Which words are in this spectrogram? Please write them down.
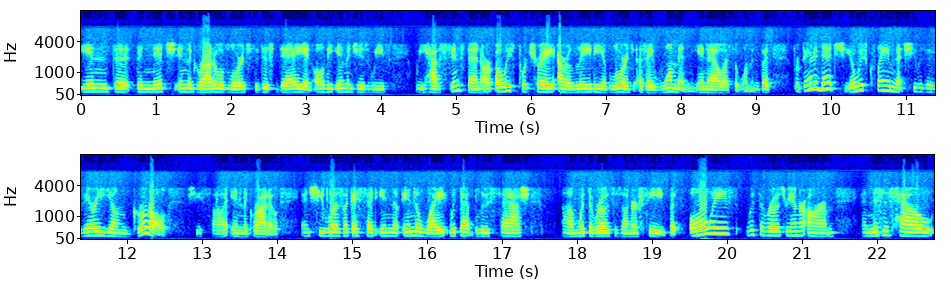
in the the niche in the Grotto of Lourdes to this day, and all the images we've we have since then are always portray Our Lady of Lourdes as a woman, you know, as a woman. But for Bernadette, she always claimed that she was a very young girl she saw in the grotto and she was, like I said, in the in the white with that blue sash, um, with the roses on her feet, but always with the rosary on her arm. And this is how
